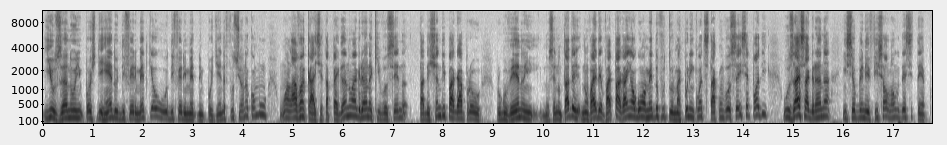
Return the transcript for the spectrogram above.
e usando o imposto de renda, o diferimento, que é o, diferimento do imposto de renda funciona como uma alavancagem. Você está pegando uma grana que você está deixando de pagar para o governo, você não, tá, não vai, vai pagar em algum momento do futuro, mas por enquanto está com você e você pode usar essa grana em seu benefício ao longo desse tempo.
